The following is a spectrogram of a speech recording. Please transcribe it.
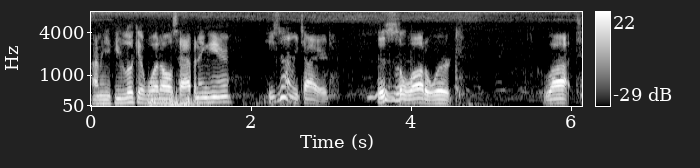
I mean, if you look at what all's happening here, he's not retired. This is a lot of work. Lot.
